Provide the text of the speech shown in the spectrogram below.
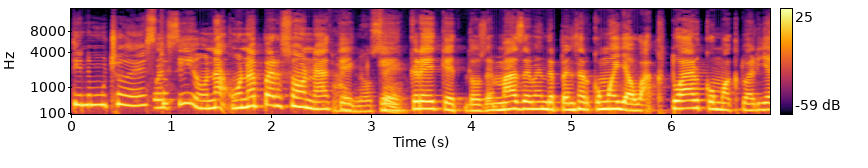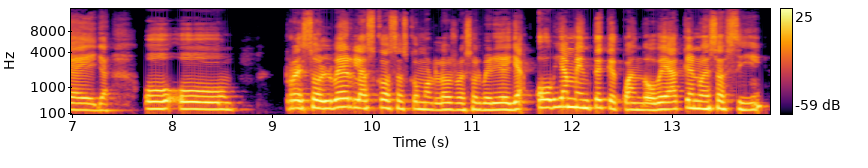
tiene mucho de esto. Pues sí, una, una persona que, Ay, no que sé. cree que los demás deben de pensar como ella o actuar como actuaría ella o, o resolver las cosas como los resolvería ella. Obviamente que cuando vea que no es así,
